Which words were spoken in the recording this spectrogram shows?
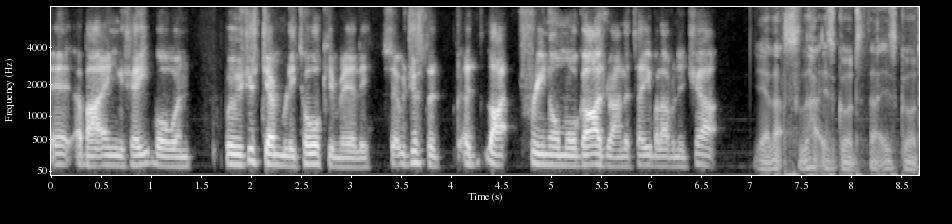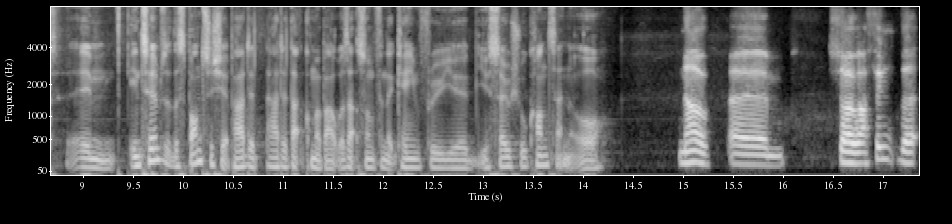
eh, about English eight ball, and we was just generally talking, really. So it was just a, a like three normal guys around the table having a chat. Yeah, that's that is good. That is good. Um, in terms of the sponsorship, how did how did that come about? Was that something that came through your your social content or? No, um, so I think that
